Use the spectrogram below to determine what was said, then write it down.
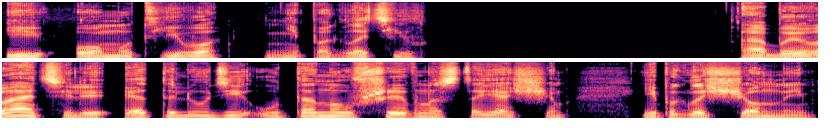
и омут его не поглотил. Обыватели — это люди, утонувшие в настоящем и поглощенные.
